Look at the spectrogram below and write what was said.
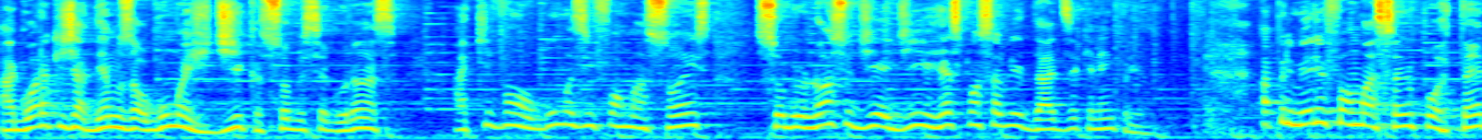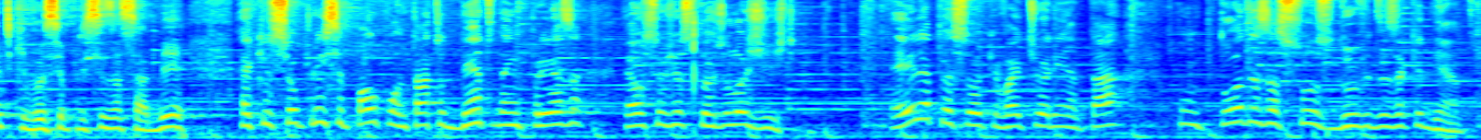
Agora que já demos algumas dicas sobre segurança, aqui vão algumas informações sobre o nosso dia a dia e responsabilidades aqui na empresa. A primeira informação importante que você precisa saber é que o seu principal contato dentro da empresa é o seu gestor de logística. É ele a pessoa que vai te orientar com todas as suas dúvidas aqui dentro,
